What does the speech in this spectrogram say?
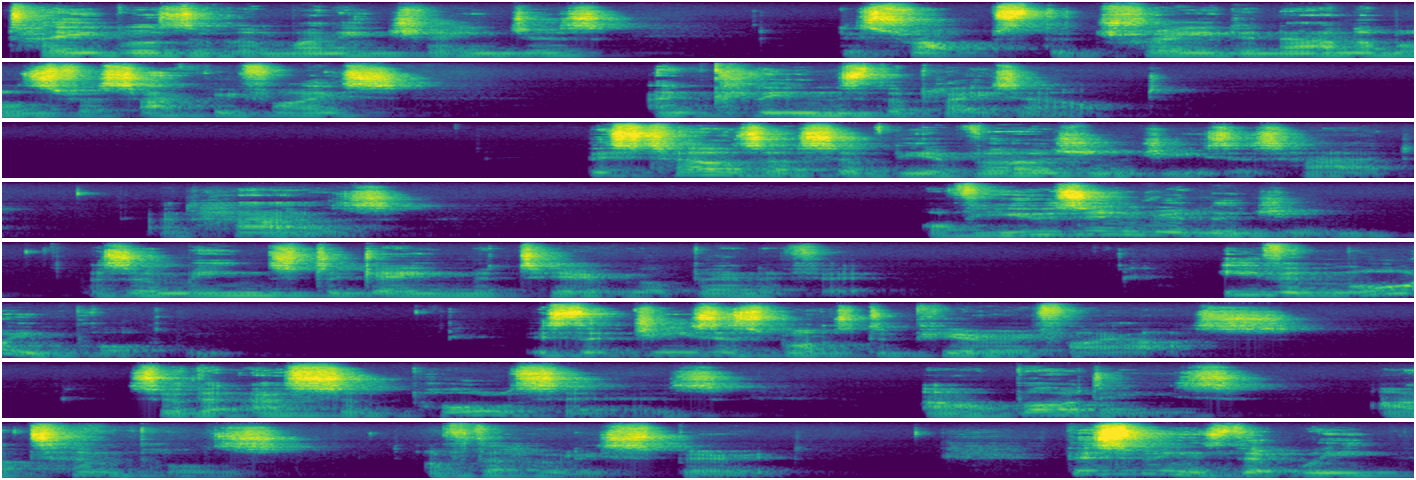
tables of the money changers, disrupts the trade in animals for sacrifice, and cleans the place out. This tells us of the aversion Jesus had and has of using religion as a means to gain material benefit. Even more important is that Jesus wants to purify us, so that, as St. Paul says, our bodies are temples of the Holy Spirit. This means that we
